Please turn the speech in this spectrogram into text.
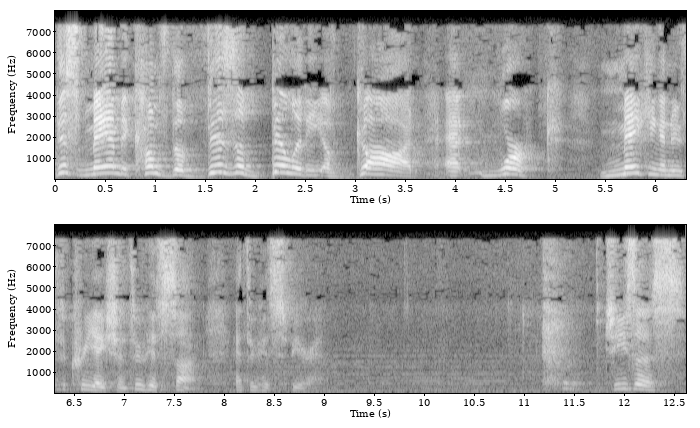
this man becomes the visibility of God at work, making a new creation through his Son and through his Spirit. Jesus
